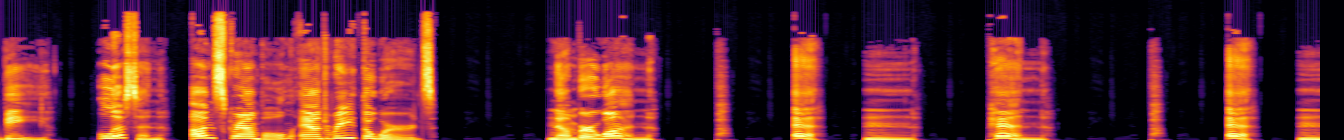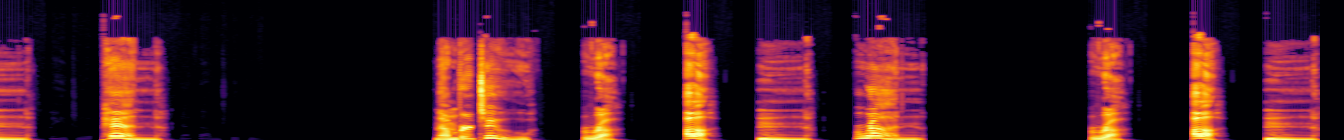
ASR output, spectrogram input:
B. Listen, unscramble, and read the words. Number 1. P, e, n, pen. P, e, n, pen. Number 2. R, a, n, run. R, a, n,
